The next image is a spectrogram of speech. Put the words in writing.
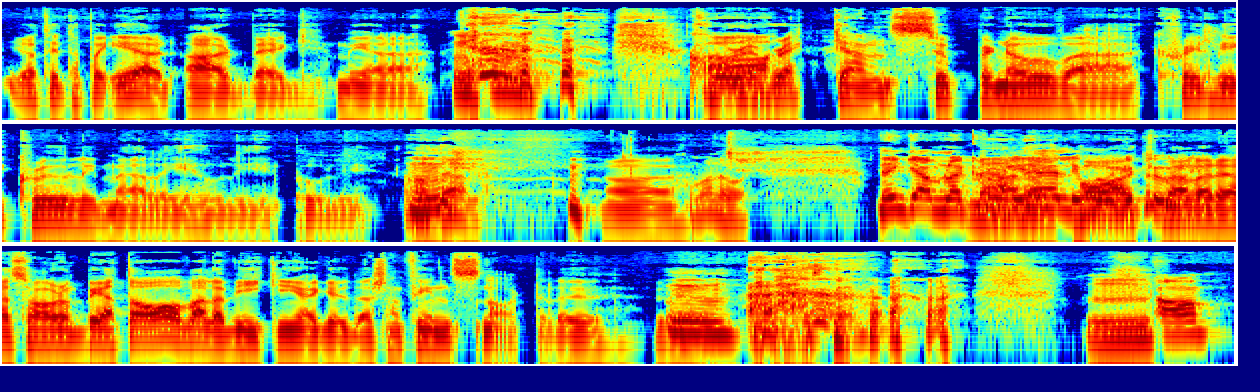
jag tittar på er Arbeg mera. Corey Ja. Breckan, Supernova, Crilly Cruelly Mally, Hully Pully. ja, den. Ja. Kommer man ihåg. Den gamla Men Crowley Park med alla det, så har de betat av alla vikingagudar som finns snart, eller hur? mm. Mm. Ja,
